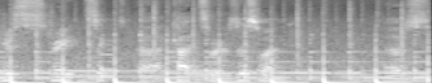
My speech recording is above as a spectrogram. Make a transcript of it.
are just straight six uh, cuts, whereas this one has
